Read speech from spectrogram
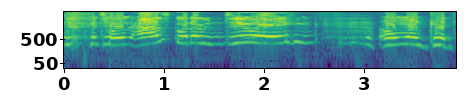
Don't ask what I'm doing. Oh my god.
